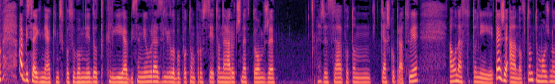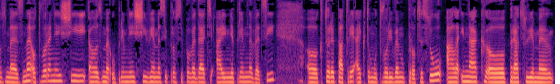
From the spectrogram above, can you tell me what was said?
aby sa ich nejakým spôsobom nedotkli, aby sa neurazili, lebo potom proste je to náročné v tom, že, že sa potom ťažko pracuje a u nás toto nie je. Takže áno, v tomto možno sme, sme otvorenejší, e, sme úprimnejší, vieme si proste povedať aj nepríjemné veci, e, ktoré patria aj k tomu tvorivému procesu, ale inak e, pracujeme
